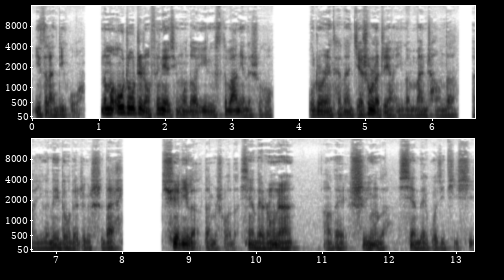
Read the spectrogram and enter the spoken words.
伊斯兰帝国。那么欧洲这种分裂情况到一六四八年的时候，欧洲人才算结束了这样一个漫长的啊一个内斗的这个时代，确立了咱们说的现在仍然啊在适用的现代国际体系。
